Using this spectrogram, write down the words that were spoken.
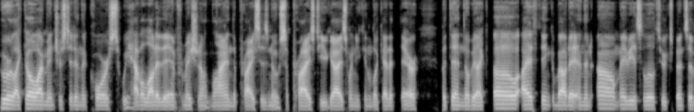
who are like, "Oh, I'm interested in the course." We have a lot of the information online. The price is no surprise to you guys when you can look at it there. But then they'll be like, "Oh, I think about it," and then, "Oh, maybe it's a little too expensive."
